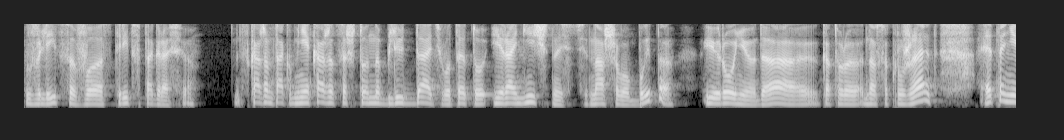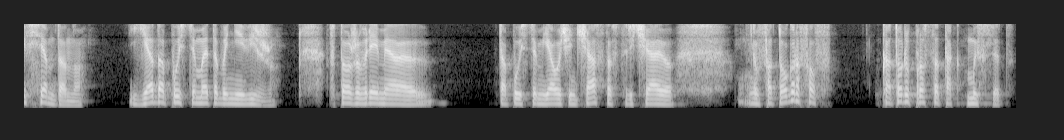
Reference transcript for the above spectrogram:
влиться в стрит-фотографию. Скажем так, мне кажется, что наблюдать вот эту ироничность нашего быта, иронию, да, которая нас окружает, это не всем дано. Я, допустим, этого не вижу. В то же время Допустим, я очень часто встречаю фотографов, которые просто так мыслят.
